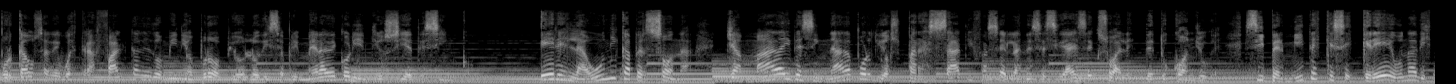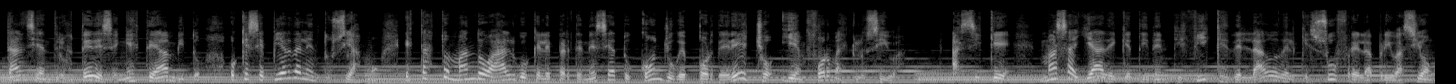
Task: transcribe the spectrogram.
por causa de vuestra falta de dominio propio, lo dice 1 Corintios 7:5. Eres la única persona llamada y designada por Dios para satisfacer las necesidades sexuales de tu cónyuge. Si permites que se cree una distancia entre ustedes en este ámbito o que se pierda el entusiasmo, estás tomando algo que le pertenece a tu cónyuge por derecho y en forma exclusiva. Así que, más allá de que te identifiques del lado del que sufre la privación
